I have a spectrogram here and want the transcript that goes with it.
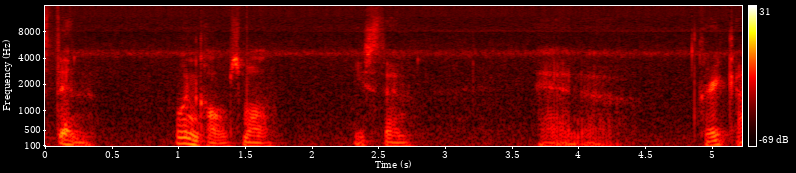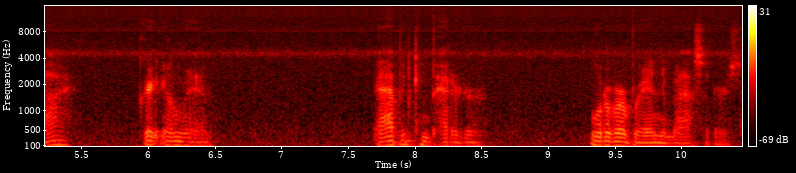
thin. I wouldn't call him small. He's thin. And uh, great guy, great young man, avid competitor, one of our brand ambassadors.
